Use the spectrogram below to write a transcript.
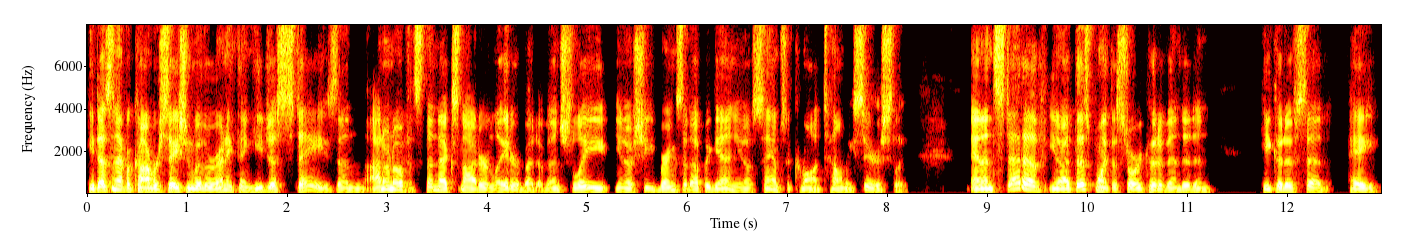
He doesn't have a conversation with her or anything. He just stays. And I don't know if it's the next night or later, but eventually, you know, she brings it up again. You know, Samson, come on, tell me seriously. And instead of, you know, at this point, the story could have ended and he could have said, Hey,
